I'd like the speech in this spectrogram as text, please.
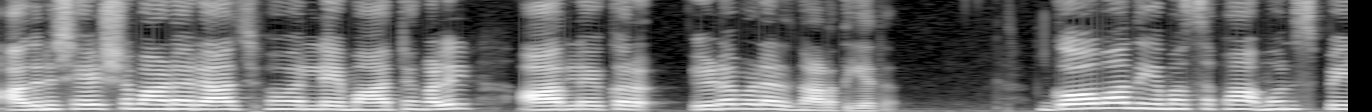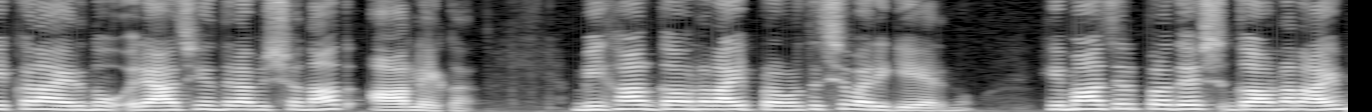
അതിനുശേഷമാണ് രാജ്ഭവനിലെ മാറ്റങ്ങളിൽ ആർലേക്കർ ഇടപെടൽ നടത്തിയത്. ഗോവ നിയമസഭ മുൻ സ്പീക്കറായിരുന്നു രാജേന്ദ്ര വിശ്വനാഥ് ആർലേക്കർ ബീഹാർ ഗവർണറായി പ്രവർത്തിച്ചു വരികയായിരുന്നു. ഹിമാചൽ പ്രദേശ് ഗവർണറായും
